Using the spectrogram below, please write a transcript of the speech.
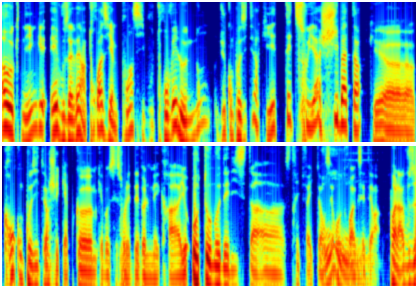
Aokning, et vous avez un troisième point si vous trouvez le nom du compositeur qui est Tetsuya Shibata, qui est euh, grand compositeur chez Capcom, qui a bossé sur les Devil May Cry, Automodelista, Street Fighter 03, etc. Voilà, vous,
